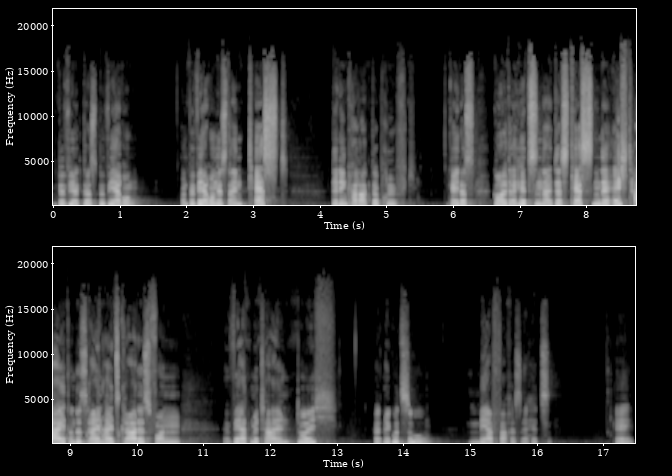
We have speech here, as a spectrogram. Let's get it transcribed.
bewirkt das Bewährung. Und Bewährung ist ein Test, der den Charakter prüft. Okay, das Gold erhitzen, das Testen der Echtheit und des Reinheitsgrades von Wertmetallen durch, hört mir gut zu, mehrfaches Erhitzen. Okay?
